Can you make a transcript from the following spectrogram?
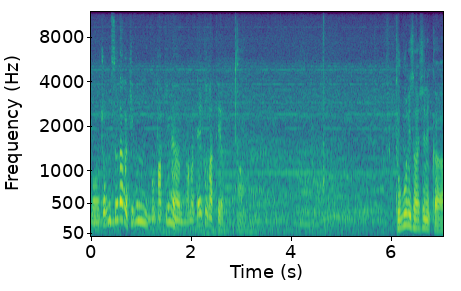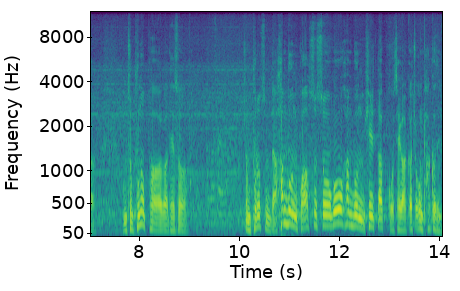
뭐 조금 쓰다가 기분 뭐 바뀌면 아마 뗄 것 같아요 두 분이서 하시니까 엄청 분업화가 돼서 좀 부럽습니다. 한 분 과압수 쏘고 한 분 휠 닦고 제가 아까 조금 봤거든요.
